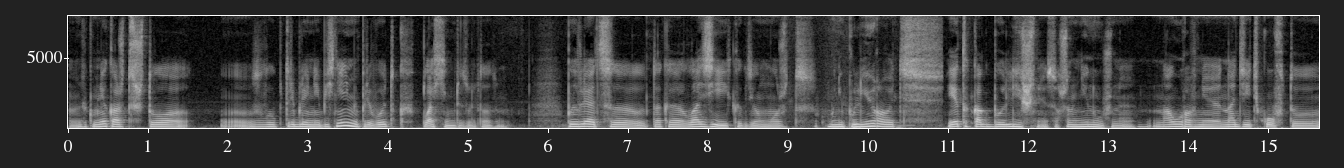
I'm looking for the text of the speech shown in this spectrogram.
Так мне кажется, что э, злоупотребление объяснениями приводит к плохим результатам. Появляется такая лазейка, где он может манипулировать, и это как бы лишнее, совершенно ненужное. На уровне надеть кофту,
